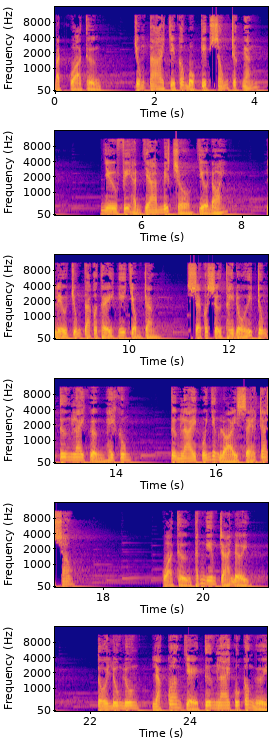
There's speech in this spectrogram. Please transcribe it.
Bạch Hòa Thượng, Chúng ta chỉ có một kiếp sống rất ngắn như phi hành gia Mitchell vừa nói, Liệu chúng ta có thể hy vọng rằng Sẽ có sự thay đổi trong tương lai gần hay không? Tương lai của nhân loại sẽ ra sao? Hòa thượng Thánh Nghiêm trả lời, Tôi luôn luôn lạc quan về tương lai của con người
